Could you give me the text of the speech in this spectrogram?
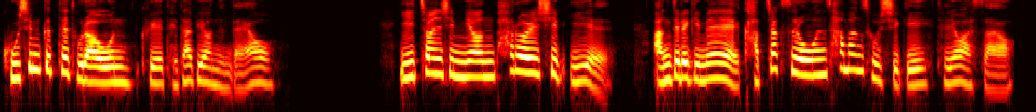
고심 끝에 돌아온 그의 대답이었는데요. 2010년 8월 12일 앙드레 김의 갑작스러운 사망 소식이 들려왔어요.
